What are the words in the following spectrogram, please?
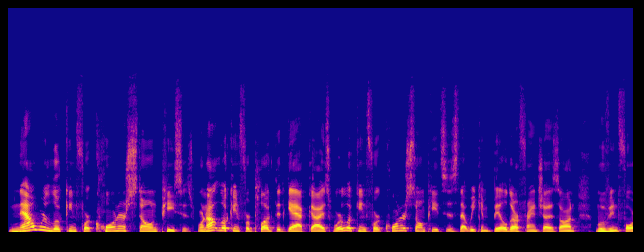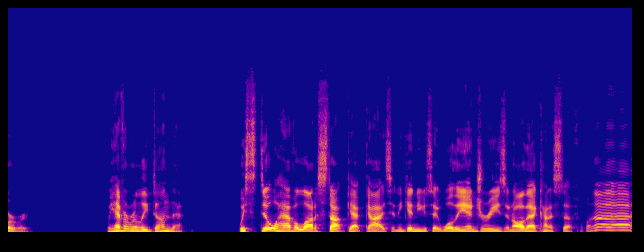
now we're looking for cornerstone pieces. We're not looking for plug the gap guys. We're looking for cornerstone pieces that we can build our franchise on moving forward. We haven't really done that. We still have a lot of stopgap guys. And again, you say, well, the injuries and all that kind of stuff. Uh,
